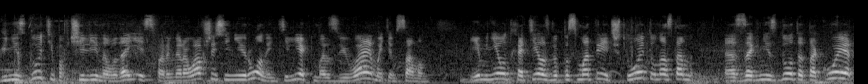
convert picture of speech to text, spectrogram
гнездо типа пчелиного, да, есть сформировавшийся нейрон, интеллект мы развиваем этим самым. И мне вот хотелось бы посмотреть, что это у нас там а, за гнездо-то такое,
